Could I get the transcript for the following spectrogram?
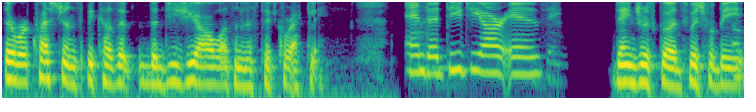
there were questions because it, the DGR wasn't listed correctly. and a DGR is dangerous goods, which would be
